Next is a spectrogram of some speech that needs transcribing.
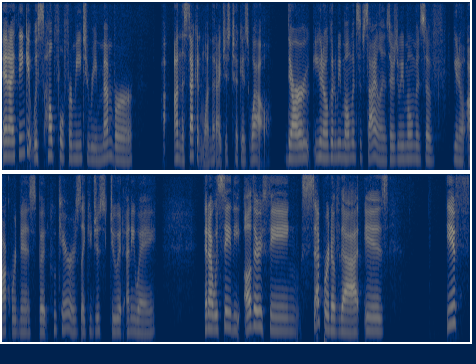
And I think it was helpful for me to remember uh, on the second one that I just took as well. There are, you know, going to be moments of silence. There's going to be moments of, you know, awkwardness, but who cares? Like you just do it anyway. And I would say the other thing separate of that is if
